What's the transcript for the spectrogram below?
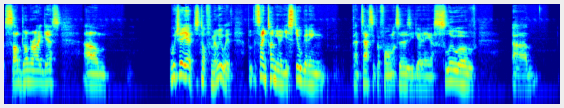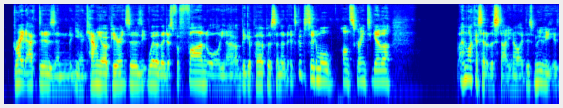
subgenre, I guess. Um, which yeah, just not familiar with. But at the same time, you know, you're still getting fantastic performances. You're getting a slew of um, great actors and you know cameo appearances, whether they're just for fun or you know a bigger purpose. And it's good to see them all on screen together. And like I said at the start, you know, like this movie, is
